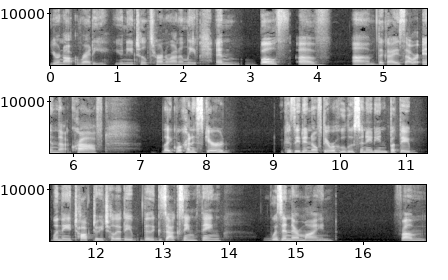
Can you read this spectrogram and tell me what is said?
You're not ready. You need to turn around and leave. And both of um, the guys that were in that craft like were kind of scared because they didn't know if they were hallucinating but they when they talked to each other they the exact same thing was in their mind from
